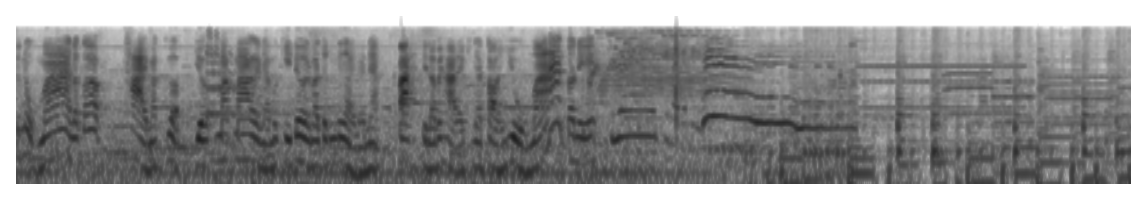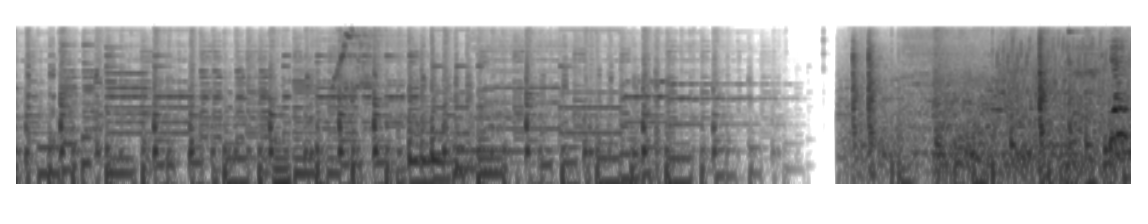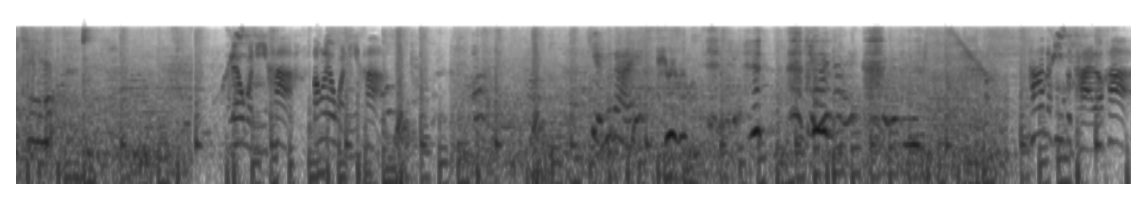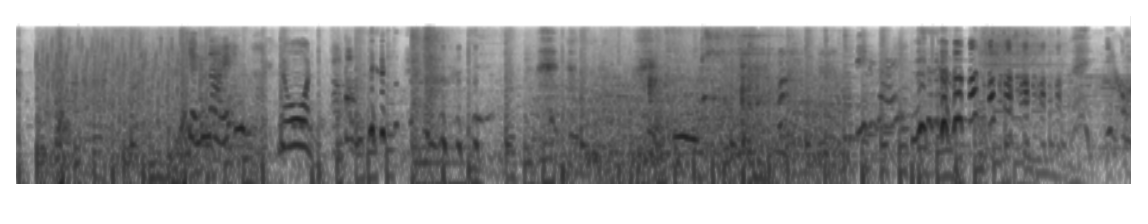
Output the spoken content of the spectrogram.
สนุกมากแล้วก็ถ่ายมาเกือบเยอะมากๆเลยนะ เมื่อกี้เดินมาจนเหนื่อยแล้วเนี่ย ไปเดี๋ยวเราไปหาอะไรกินกันต่ออยู่มากตอนนี้ เย้กินอะไรกันดี นี้ค่ะ ต้องเร็วกว่านี้ค่ะ เขียนอยู่ไหนห้านาทีสุดท้ายแล้วค่ะ เขียนอยู่ไหน นู่นปีนอยู่ไหนอีกคน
